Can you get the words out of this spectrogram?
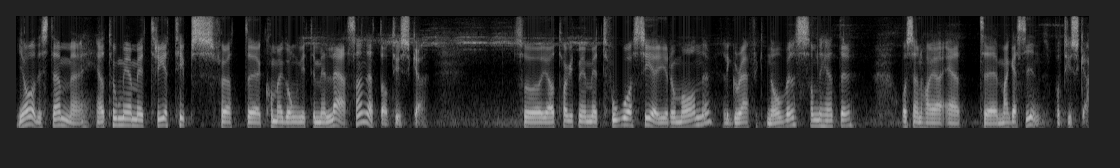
Ja, det stämmer. Jag tog med mig tre tips för att eh, komma igång lite med läsandet av tyska. Så jag har tagit med mig två serieromaner, eller graphic novels som det heter. Och sen har jag ett eh, magasin på tyska.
